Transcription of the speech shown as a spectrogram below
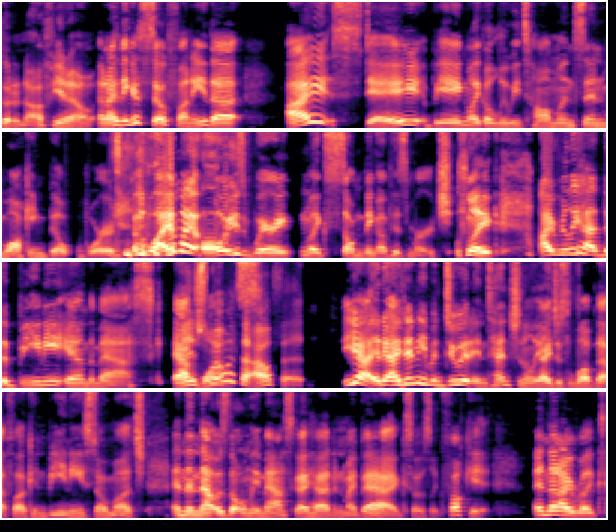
good enough, you know? And I think it's so funny that I stay being like a Louis Tomlinson walking billboard. Why am I always wearing like something of his merch? Like I really had the beanie and the mask at I just once. went with the outfit. Yeah, and I didn't even do it intentionally. I just love that fucking beanie so much. And then that was the only mask I had in my bag, so I was like, fuck it. And then I like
